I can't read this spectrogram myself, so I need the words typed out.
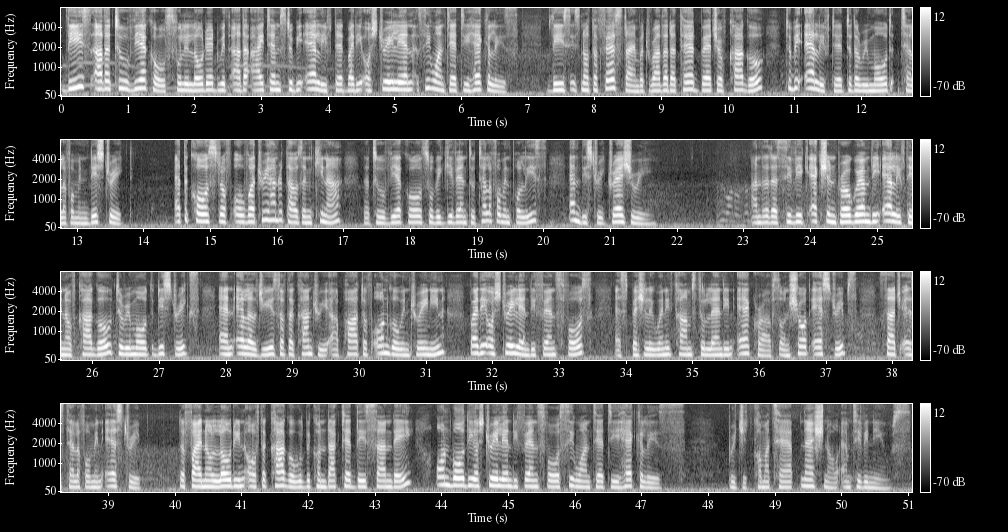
These are the two vehicles fully loaded with other items to be airlifted by the Australian C-130 Hercules. This is not the first time but rather the third batch of cargo to be airlifted to the remote Telefomin district. At the cost of over 300,000 kina, the two vehicles will be given to Telefomin Police and District Treasury. Under the Civic Action Program, the airlifting of cargo to remote districts and LLGs of the country are part of ongoing training by the Australian Defence Force, especially when it comes to landing aircrafts on short airstrips such as Telefomin Airstrip. The final loading of the cargo will be conducted this Sunday on board the Australian Defence Force C-130 Hercules. Bridget Komatap, National EMTV News.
